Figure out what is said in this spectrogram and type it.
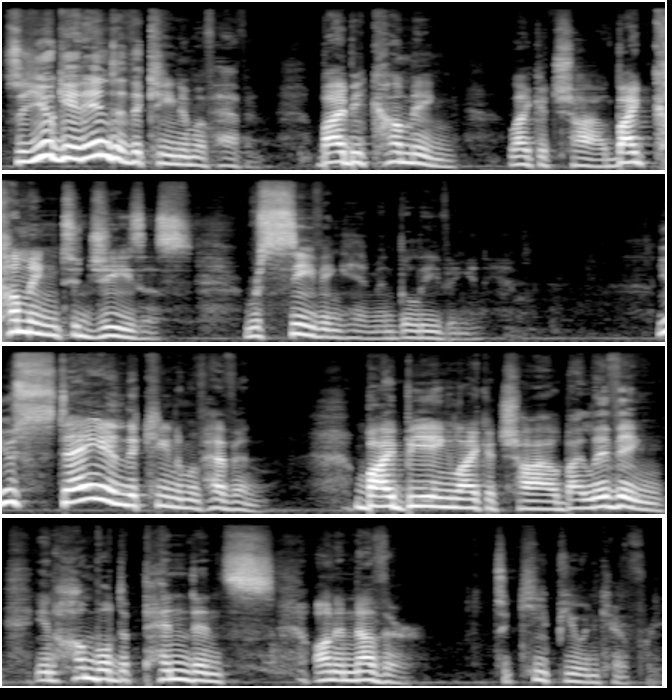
So you get into the kingdom of heaven by becoming like a child, by coming to Jesus, receiving Him and believing in Him. You stay in the kingdom of heaven by being like a child, by living in humble dependence on another to keep you and care for you.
